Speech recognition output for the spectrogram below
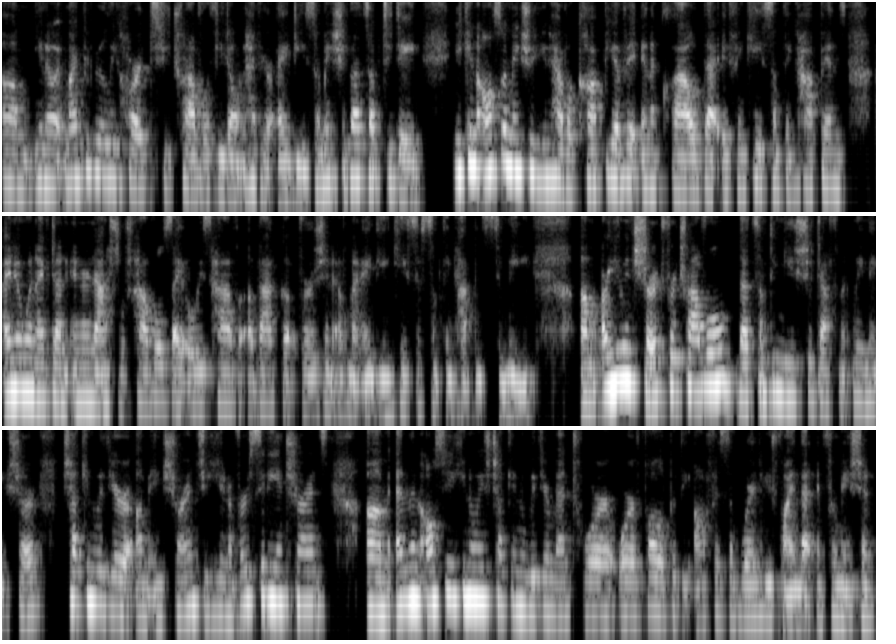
um, you know, it might be really hard to travel if you don't have your ID. So make sure that's up to date. You can also make sure you have a copy of it in a cloud that if in case something happens, I know when I've done international travels, I always have a backup version of my ID in case if something happens to me. Um, are you insured for travel? That's something you should definitely make sure. Check in with your um, insurance, your university insurance. Um, and then also you can always check in with your mentor or follow up with the office of where do you find that information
